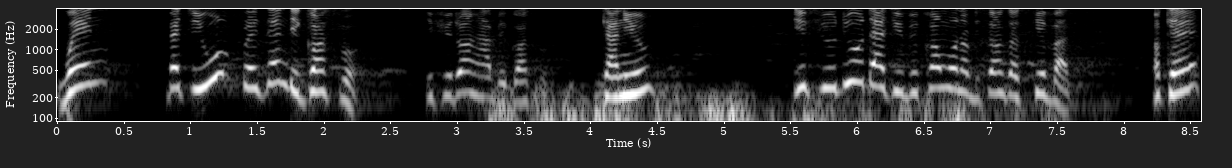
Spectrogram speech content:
When, but you won't present the gospel if you don't have the gospel. Can you? If you do that, you become one of the sons of Scevas. Okay?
